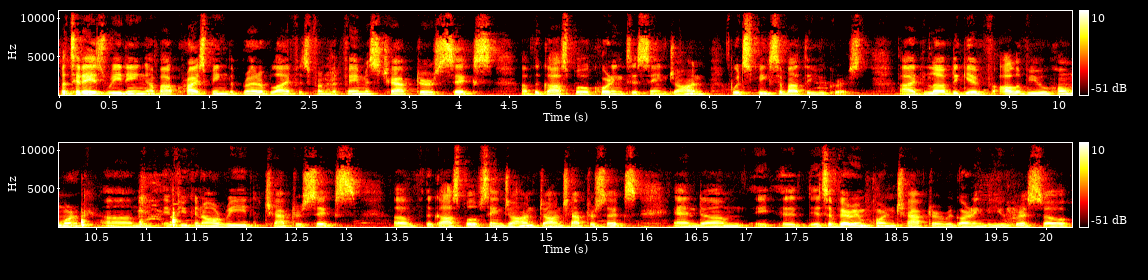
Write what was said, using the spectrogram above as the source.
But today's reading about Christ being the bread of life is from the famous chapter 6 of the Gospel according to St. John, which speaks about the Eucharist. I'd love to give all of you homework. Um, if you can all read chapter 6 of the Gospel of St. John, John chapter 6. And um, it, it's a very important chapter regarding the Eucharist. So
